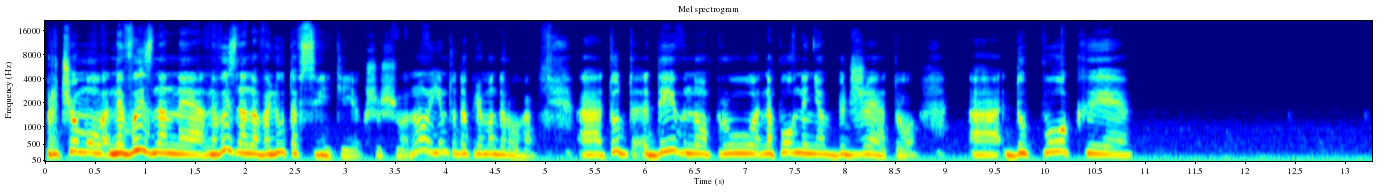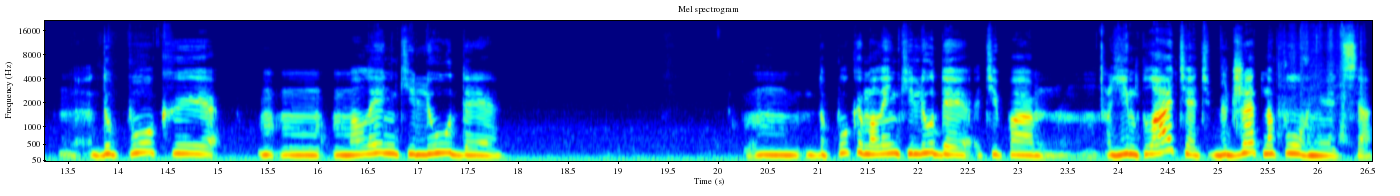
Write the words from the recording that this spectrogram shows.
причому невизнане, невизнана валюта в світі, якщо що. Ну, їм туди пряма дорога. Е, Тут дивно про наповнення бюджету. Е, Допоки, допоки маленькі люди. Допоки маленькі люди, типа, їм платять, бюджет наповнюється.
